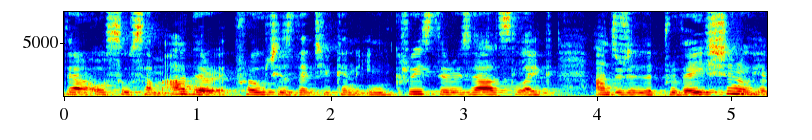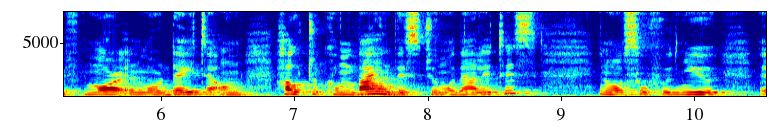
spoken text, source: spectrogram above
there are also some other approaches that you can increase the results like androgen deprivation. We have more and more data on how to combine these two modalities and also for new uh,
